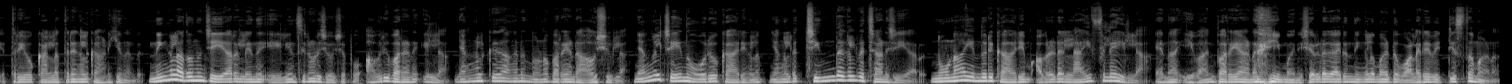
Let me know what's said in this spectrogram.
എത്രയോ കള്ളത്തരങ്ങൾ കാണിക്കുന്നുണ്ട്. നിങ്ങൾ അതൊന്നും ചെയ്യാറില്ല എന്ന് ഏലിയൻസിനോട് ചോദിച്ചപ്പോൾ അവർ പറയണ ഇല്ല ഞങ്ങൾക്ക് അങ്ങനെ നുണ പറയേണ്ട ആവശ്യമില്ല. ഞങ്ങൾ ചെയ്യുന്ന ഓരോ കാര്യങ്ങളും ഞങ്ങളുടെ ചിന്തകൾ വെച്ചാണ് ചെയ്യാറ്. നുണ എന്നൊരു കാര്യം അവരുടെ ലൈഫിലേ ഇല്ല. എന്നാൽ ഇവാൻ പറയാണ് ഈ മനുഷ്യരുടെ കാര്യം നിങ്ങളുമായിട്ട് വളരെ വ്യത്യസ്തമാണ്.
